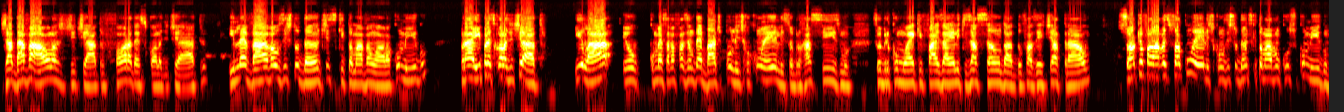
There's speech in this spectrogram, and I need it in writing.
já dava aulas de teatro fora da escola de teatro e levava os estudantes que tomavam aula comigo para ir para a escola de teatro. E lá eu começava a fazer um debate político com eles sobre o racismo, sobre como é que faz a elitização da, do fazer teatral. Só que eu falava só com eles, com os estudantes que tomavam curso comigo.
